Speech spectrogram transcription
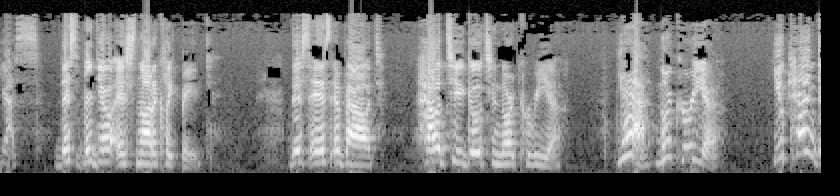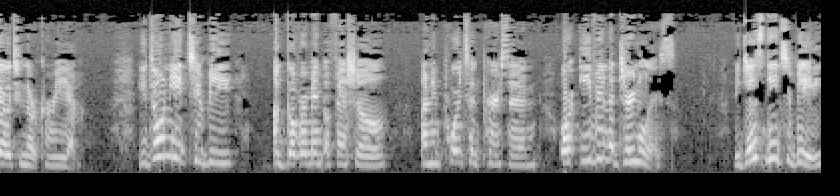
Yes, this video is not a clickbait. This is about how to go to North Korea. Yeah, North Korea. You can go to North Korea. You don't need to be a government official, an important person, or even a journalist. You just need to be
